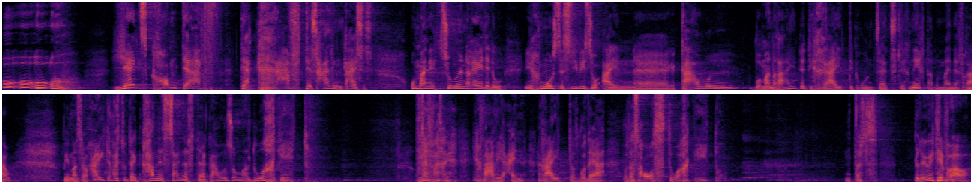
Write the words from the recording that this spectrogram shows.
uh, uh, uh, uh, jetzt kommt der, der Kraft des Heiligen Geistes. Und meine Zungenrede, du, ich musste sie wie so ein äh, Gaul wo man reitet. Ich reite grundsätzlich nicht, aber meine Frau, wie man so reitet, weißt du, dann kann es sein, dass der Gaul so mal durchgeht. Und das war, ich, ich war wie ein Reiter, wo, der, wo das Ross durchgeht. Und das Blöde war,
